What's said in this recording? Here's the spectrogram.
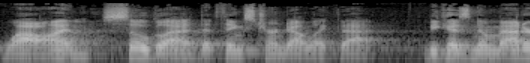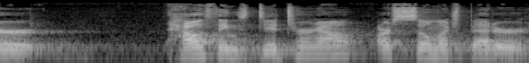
wow, I'm so glad that things turned out like that. Because no matter how things did turn out, are so much better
